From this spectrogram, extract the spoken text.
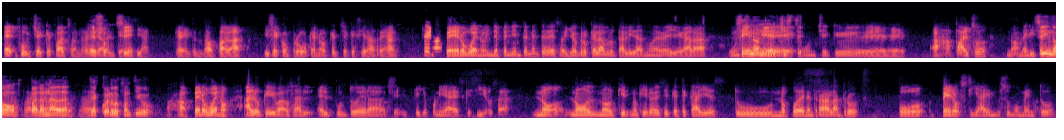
eh, fue un cheque falso en realidad Eso, el que sí. decían que había intentado pagar y se comprobó que no, que el cheque sí era real. Pero- Pero, bueno, independientemente de eso, yo creo que la brutalidad no debe llegar a un Sí, cheque, no, ni de chiste. un cheque ajá, falso, no amerita Sí, no, para vida, nada, o sea, de acuerdo contigo. Ajá, pero bueno, a lo que iba, o sea, el, el punto era que, que yo ponía es que sí, o sea, no, no, no, no quiero decir que te calles, tú no poder entrar al antro, o- pero sí hay su momento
